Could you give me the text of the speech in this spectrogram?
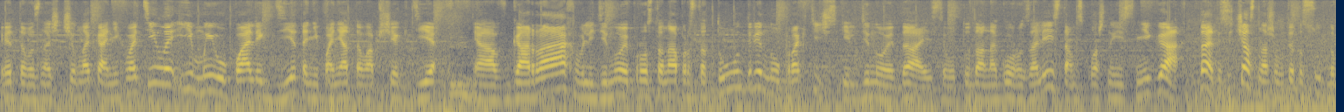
этого, значит, челнока не хватило, и мы упали где-то непонятно вообще где а, в горах, в ледяной просто-напросто тундре, ну, практически ледяной, да, если вот туда на гору залезть, там сплошные снега. Да, это сейчас наше вот это судно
